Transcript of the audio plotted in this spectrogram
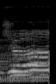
just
